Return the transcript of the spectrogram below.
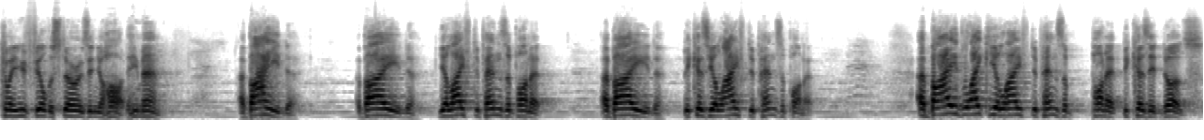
Come on, you feel the stirrings in your heart. Amen. Abide. Abide. Your life depends upon it. Abide because your life depends upon it. Abide like your life depends upon it because it does.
